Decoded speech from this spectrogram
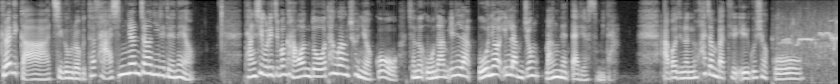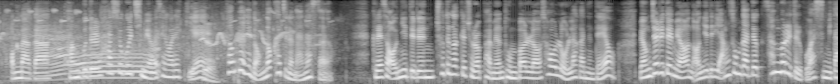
그러니까 지금으로부터 40년 전 일이 되네요. 당시 우리 집은 강원도 탄광촌이었고 저는 오남 일남 오녀 일남 중 막내딸이었습니다. 아버지는 화전밭을 일구셨고 엄마가 광부들 하숙을 치며 생활했기에 예. 형편이 넉넉하지는 않았어요. 그래서 언니들은 초등학교 졸업하면 돈 벌러 서울로 올라갔는데요. 명절이 되면 언니들이 양손 가득 선물을 들고 왔습니다.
